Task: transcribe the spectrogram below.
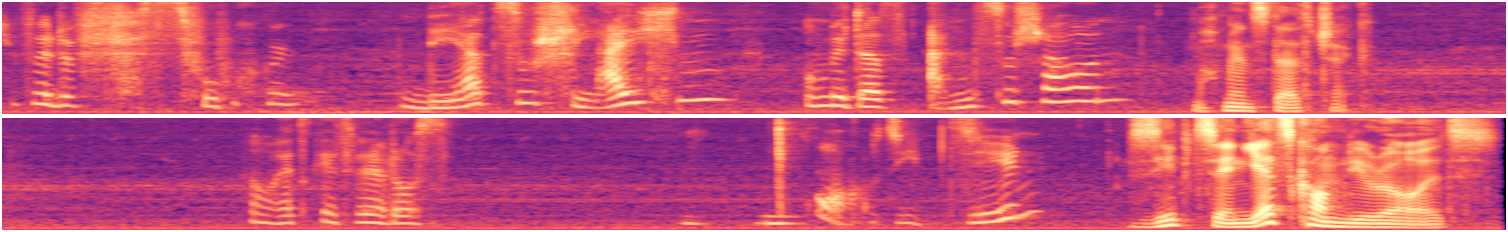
Ich würde versuchen, näher zu schleichen, um mir das anzuschauen. Mach mir einen Stealth-Check. Oh, jetzt geht's wieder los. Oh, 17? 17. Jetzt kommen die Rolls.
